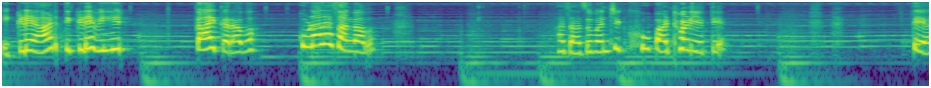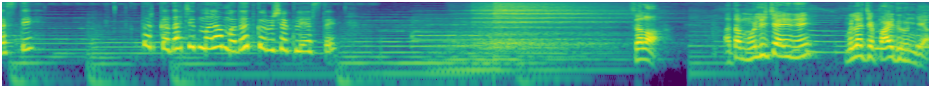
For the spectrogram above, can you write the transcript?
इकडे आड तिकडे विहीर. काय करावं? कुणाला सांगावं? आज आजोबांची खूप आठवण येते. ते असते तर कदाचित मला मदत करू शकले असते. चला आता मुलीच्या आईने मुलाचे पाय धुवून घ्या.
